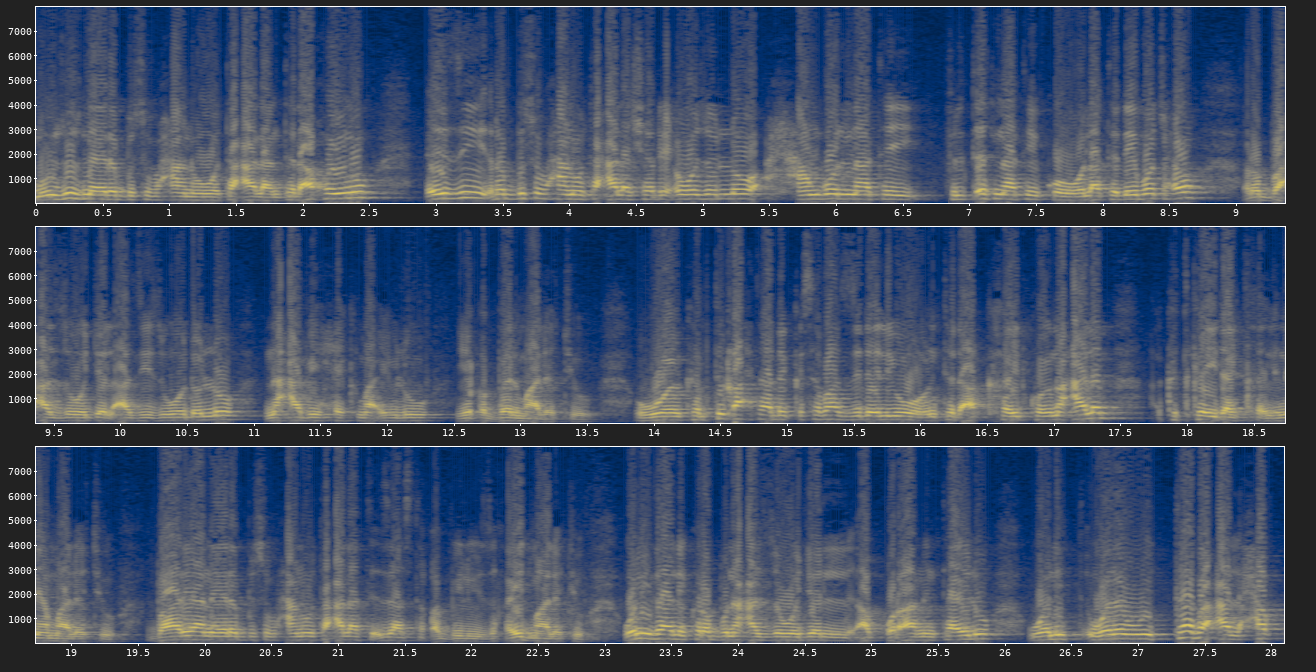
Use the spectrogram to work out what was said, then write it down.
ምእዙዝ ናይ ረቢ ስብሓነሁ ወተዓላ እንተ ኮይኑ እዚ ረቢ ስብሓነሁ ወተዓላ ሸሪዕዎ ዘሎ ሓንጎል ናተይ ፍልጠት ናተይ እኮ ወላ ተደይበጽሖ ረቢ ዓዘወጀል ኣዚዝዎ ደሎ ንዓቢ ሕክማ ኢሉ ይቅበል ማለት እዩ እወ ከምቲ ቃሕታ ደቂ ሰባት ዝደልይዎ እንተ ክኸይድ ኮይኑ ዓለም ክትከይድ ኣይትኽእልን እያ ማለት እዩ ባርያ ናይ ረቢ ስብሓን ወተዓላ ትእዛዝ ተቐቢሉ እዩ ዝኸይድ ማለት እዩ ወሊዛሊክ ረቡና ዓዘወጀል ኣብ ቁርኣን እንታይ ኢሉ ወለው ተበዓ ልሓቁ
